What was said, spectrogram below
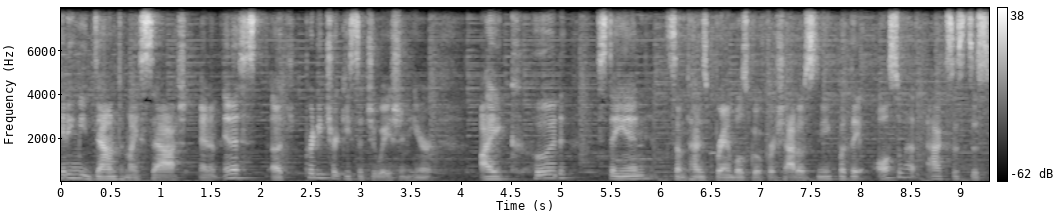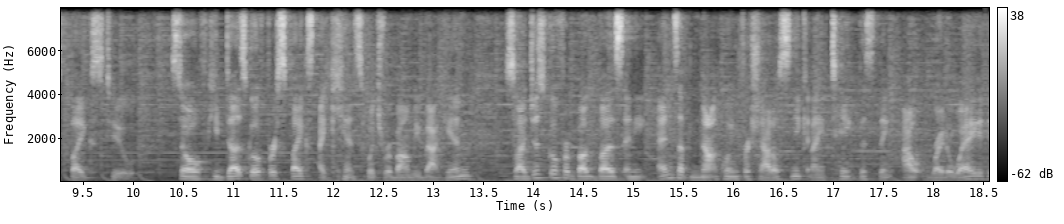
hitting me down to my sash, and I'm in a, a pretty tricky situation here. I could stay in. Sometimes Brambles go for Shadow Sneak, but they also have access to Spikes too. So if he does go for Spikes, I can't switch Ribombee back in. So I just go for Bug Buzz, and he ends up not going for Shadow Sneak, and I take this thing out right away.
